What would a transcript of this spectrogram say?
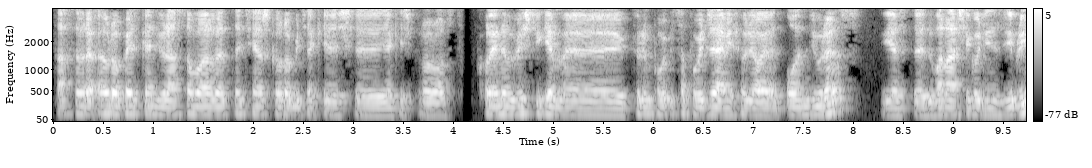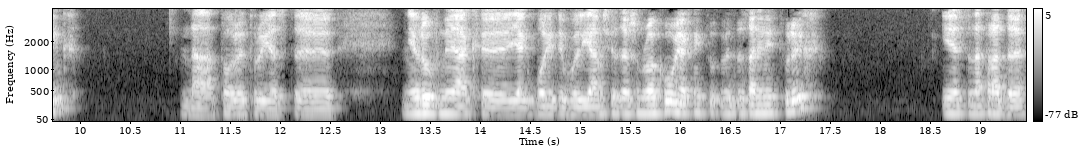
ta europejska endurance'owa, że to ciężko robić jakieś, e, jakieś proroctwo. Kolejnym wyścigiem, e, którym zapowiedziałem, jeśli chodzi o, endurance, jest 12 e, godzin Sebring na torze, który jest nierówny jak, jak bolidy w Williamsie w zeszłym roku, jak niektóry, zdaniem niektórych. Jest to naprawdę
